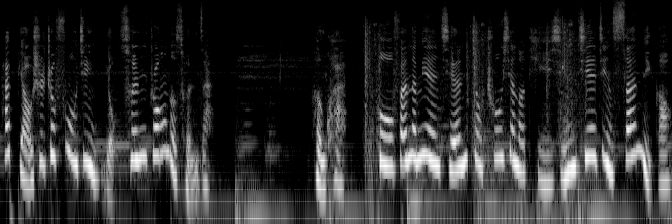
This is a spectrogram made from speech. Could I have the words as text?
还表示这附近有村庄的存在。很快。普凡的面前就出现了体型接近三米高、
